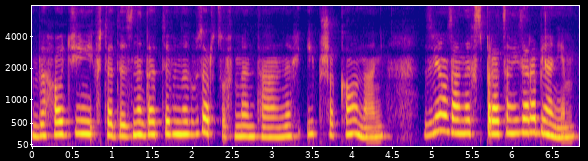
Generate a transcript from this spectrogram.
wychodzi wtedy z negatywnych wzorców mentalnych i przekonań związanych z pracą i zarabianiem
